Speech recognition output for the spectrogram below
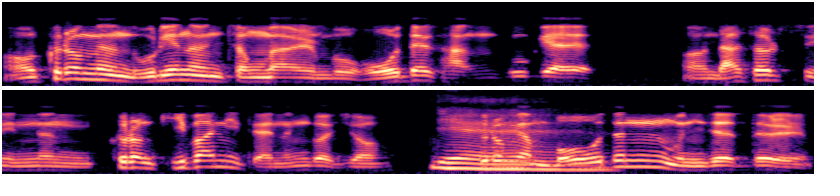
어 그러면 우리는 정말 뭐 5대 강국에 어, 나설 수 있는 그런 기반이 되는 거죠. 예. 그러면 모든 문제들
